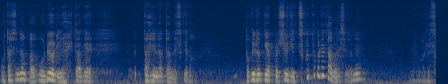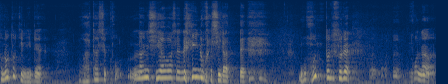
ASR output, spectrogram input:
私なんかお料理が下手で大変だったんですけど時々やっぱり主人作ってくれたんですよね。でその時にね私こんなに幸せでいいのかしらってもう本当にそれこんな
